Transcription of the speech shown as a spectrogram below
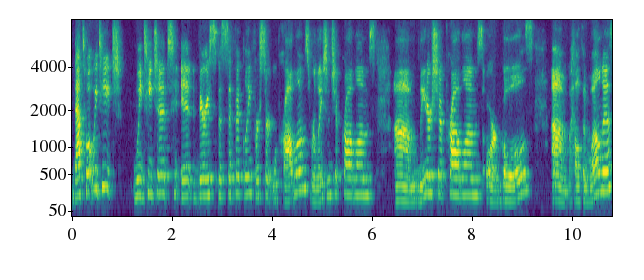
that's what we teach. We teach it, it very specifically for certain problems, relationship problems, um, leadership problems, or goals. Um, health and wellness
